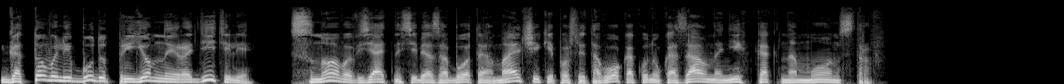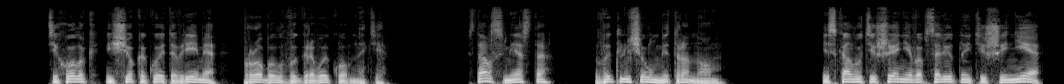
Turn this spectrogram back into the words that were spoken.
Готовы ли будут приемные родители снова взять на себя заботы о мальчике после того, как он указал на них как на монстров? Психолог еще какое-то время пробыл в игровой комнате. Встал с места, выключил метроном. Искал утешение в абсолютной тишине,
